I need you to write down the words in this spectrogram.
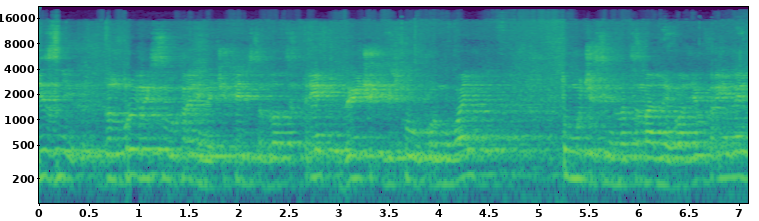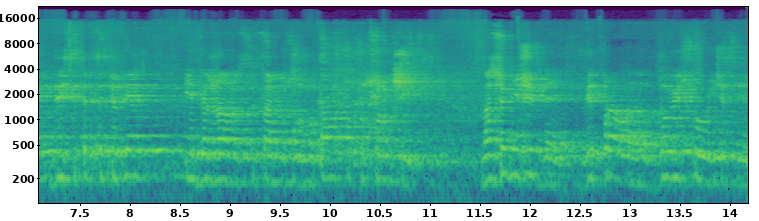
Із них до Збройних сил України 423 даючи військову формувань, в тому числі Національної гвардії України 231 і Державну спеціальну службу транспорту 46. На сьогоднішній день відправлено до військової частини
